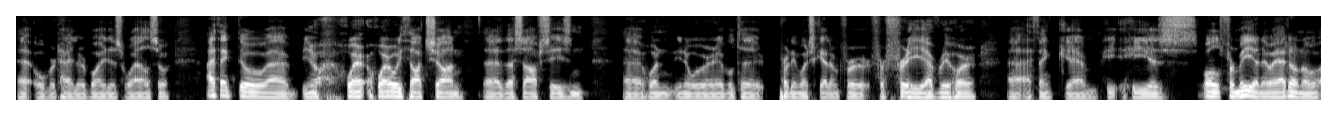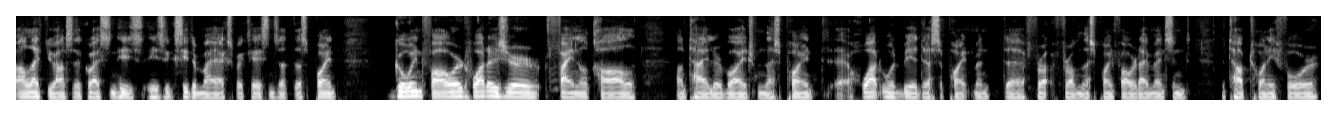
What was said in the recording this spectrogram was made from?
uh, over Tyler Boyd as well. So I think, though, uh, you know, where where we thought Sean uh, this off season uh, when you know we were able to pretty much get him for, for free everywhere. Uh, I think um, he he is well for me anyway. I don't know. I'll let you answer the question. He's he's exceeded my expectations at this point. Going forward, what is your final call on Tyler Boyd from this point? Uh, what would be a disappointment uh, fr- from this point forward? I mentioned the top twenty four.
